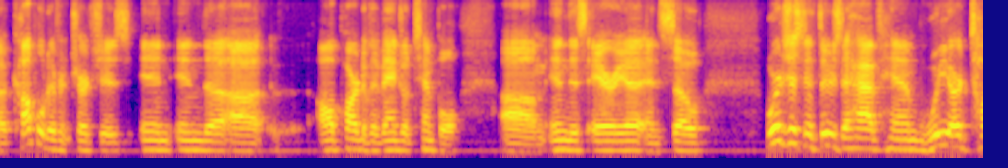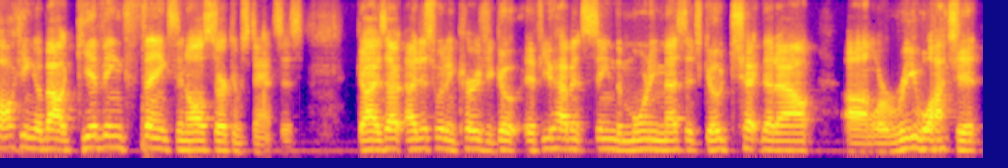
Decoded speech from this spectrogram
a, couple different churches in in the uh, all part of Evangel Temple um, in this area. And so we're just enthused to have him. We are talking about giving thanks in all circumstances. Guys, I, I just would encourage you go if you haven't seen the morning message, go check that out um, or rewatch it.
